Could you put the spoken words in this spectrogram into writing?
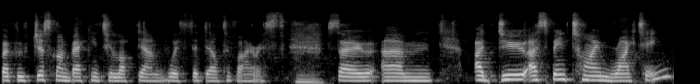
but we've just gone back into lockdown with the Delta virus. So um, I do, I spent time writing.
